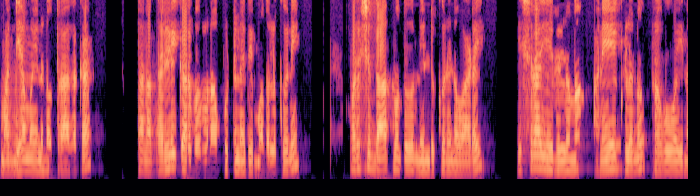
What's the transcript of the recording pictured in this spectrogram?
మద్యమైనను త్రాగక తన తల్లి గర్భమున పుట్టినది మొదలుకొని పరిశుద్ధాత్మతో నిండుకొనిన వాడై ఇస్రాయేలులను అనేకులను ప్రభువైన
